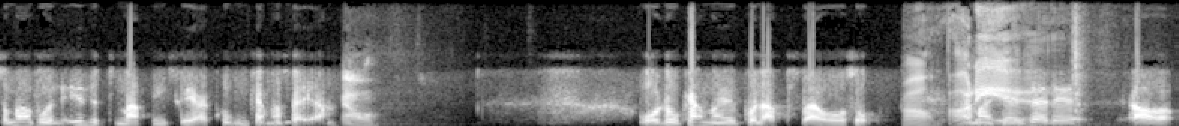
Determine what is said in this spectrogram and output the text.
Så man får en utmattningsreaktion kan man säga. Ja. Och då kan man ju kollapsa och så. Ja, ja Men man det kan säga det, ja,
